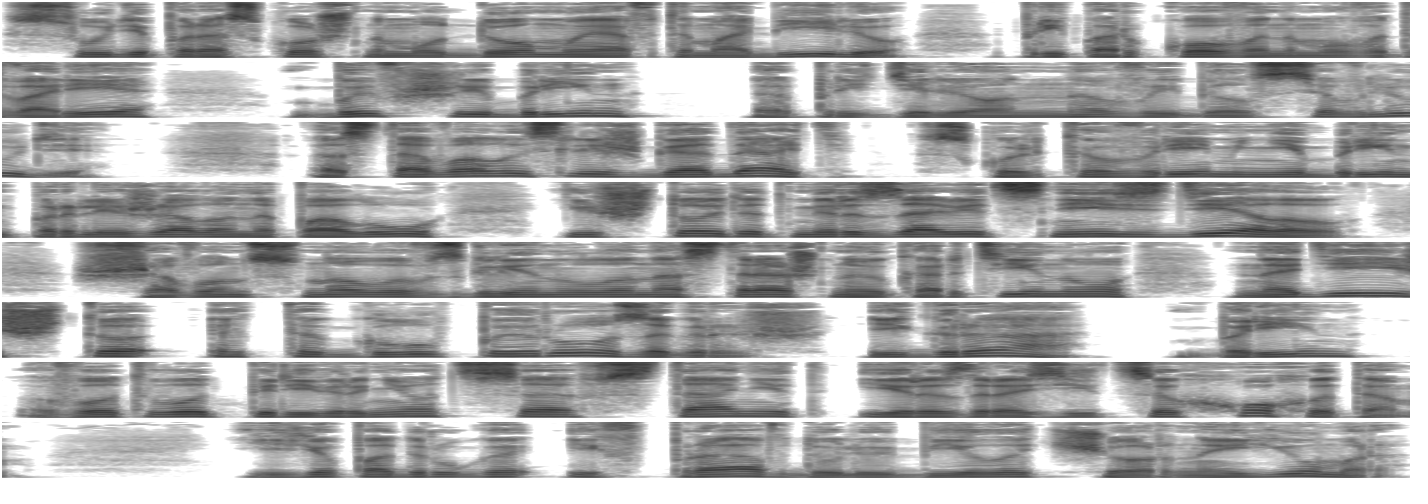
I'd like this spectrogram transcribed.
Судя по роскошному дому и автомобилю, припаркованному во дворе, бывший Брин определенно выбился в люди. Оставалось лишь гадать, сколько времени Брин пролежала на полу и что этот мерзавец с ней сделал — Шавон снова взглянула на страшную картину, надеясь, что это глупый розыгрыш, игра. Брин вот-вот перевернется, встанет и разразится хохотом. Ее подруга и вправду любила черный юмор.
